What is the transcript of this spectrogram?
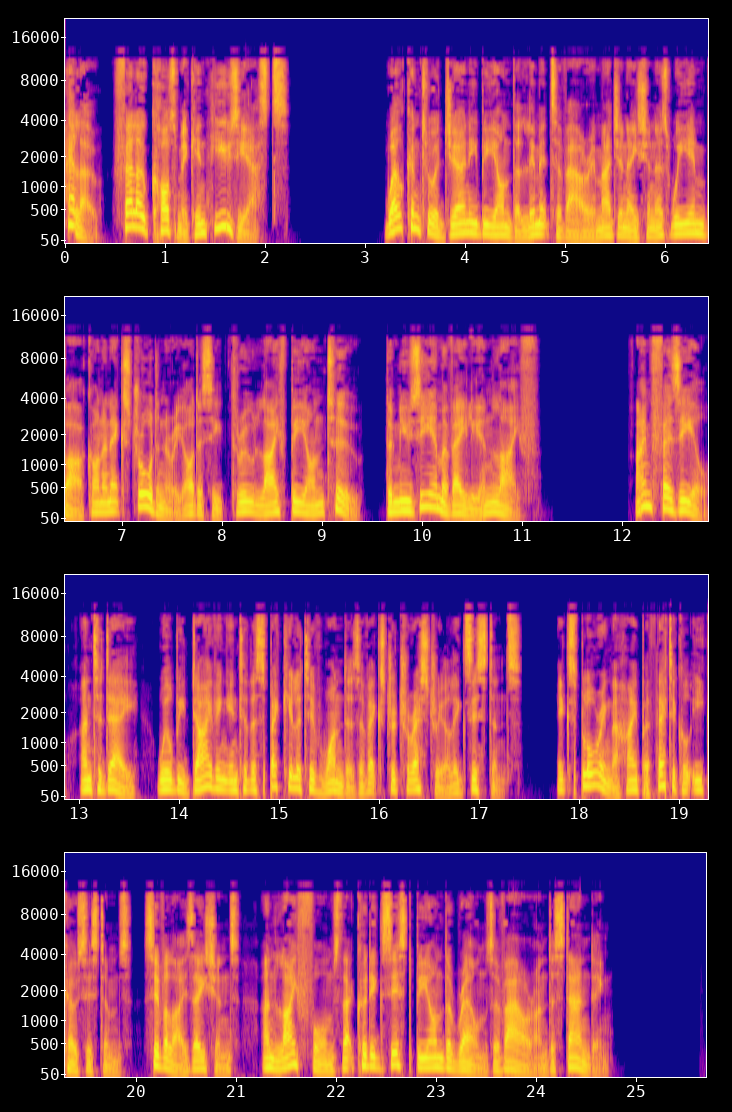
Hello, fellow cosmic enthusiasts. Welcome to a journey beyond the limits of our imagination as we embark on an extraordinary odyssey through Life Beyond 2, the Museum of Alien Life. I'm Fazeel, and today, we'll be diving into the speculative wonders of extraterrestrial existence, exploring the hypothetical ecosystems, civilizations, and life forms that could exist beyond the realms of our understanding.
